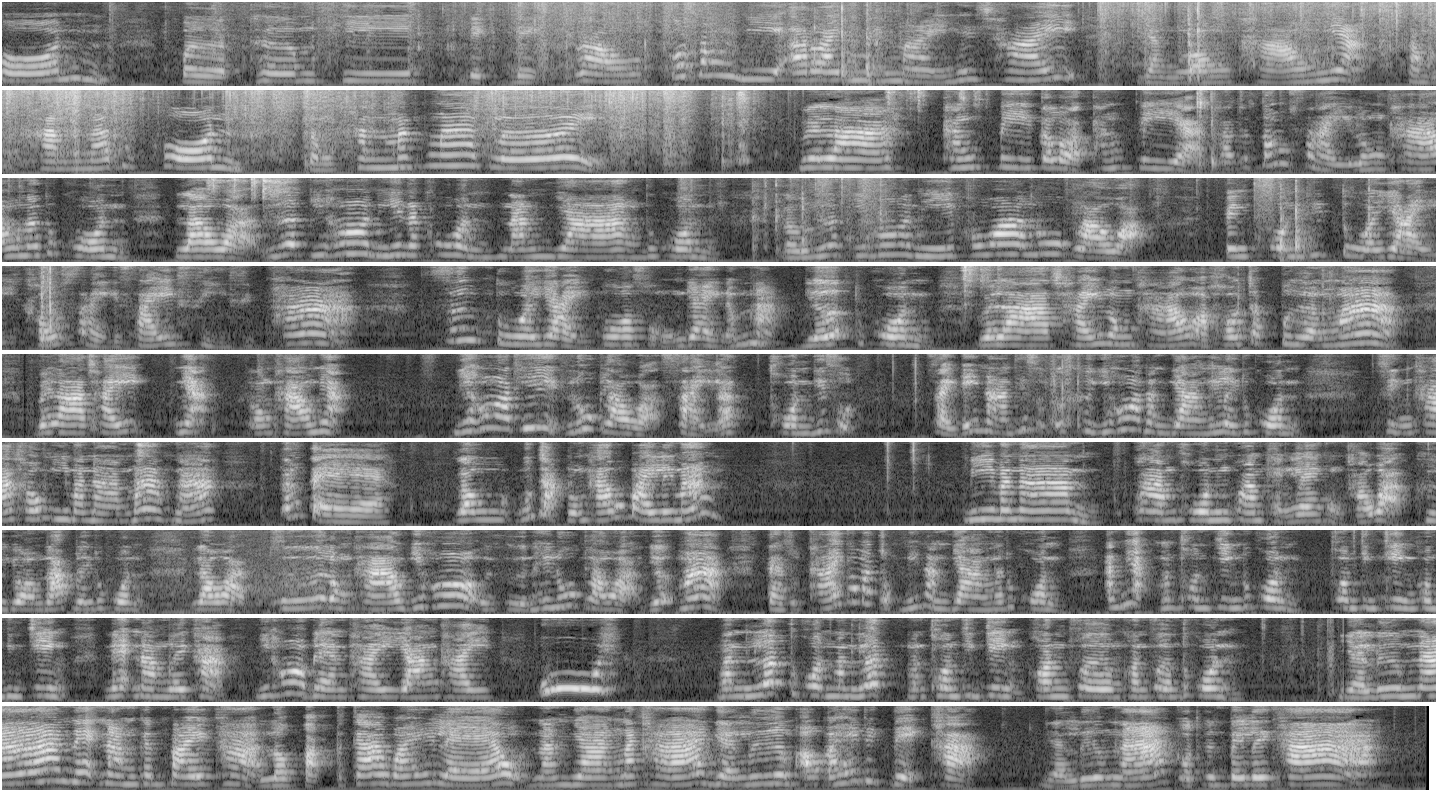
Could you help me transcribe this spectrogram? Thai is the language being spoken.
คนเปิดเทอมทีเด็กๆเราก็ต้องมีอะไรใหม่ๆ ให้ใช้ อย่างรองเท้าเนี่ยสำคัญนะทุกคนสำคัญมากๆเลย เวลาทั้งปีตลอดทั้งปีอะเขาจะต้องใส่รองเท้านะทุกคนเราอะเลือกยี่ห้อนี้นะทุกคนนันยางทุกคน เราเลือกยี่ห้อนี้ เพราะว่าลูกเราอะ เป็นคนที่ตัวใหญ่เขาใส่ไซส์45 ซึ่งตัวใหญ่ตัวสูงใหญ่น้ำหนักเยอะทุกคน เวลาใช้รองเท้าอะเขาจะเปลืองมาก เวลาใช้เนี่ยรองเท้าเนี่ยยี่ห้อที่ลูกเราอะใส่แล้วทนที่สุด ใส่ได้นานที่สุดก็คือยี่ห้อนันยางนี่เลยทุกคน สินค้าเขามีมานานมากนะ ตั้งแต่เรารู้จักรองเท้าผ้าใบเลยมั้งมีมานานความทนความแข็งแรงของเขาอะคือยอมรับเลยทุกคน เราอะซื้อรองเท้ายี่ห้ออื่นๆให้ลูกเราอะเยอะมาก แต่สุดท้ายก็มาจบที่นันยางนะทุกคน อันเนี้ยมันทนจริงทุกคนทนจริงๆทนจริง ๆ แนะนำเลยค่ะยี่ห้อแบรนด์ไทยยางไทยอุ้ยมันเลิศทุกคนมันเลิศมันทนจริงๆคอนเฟิร์มคอนเฟิร์มทุกคน อย่าลืมนะ แนะนำกันไปค่ะ เราปักตะกร้าไว้ให้แล้วนันยางนะคะ อย่าลืมเอาไปให้เด็ก ๆ ค่ะ อย่าลืมนะ กดกันไปเลยค่ะ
